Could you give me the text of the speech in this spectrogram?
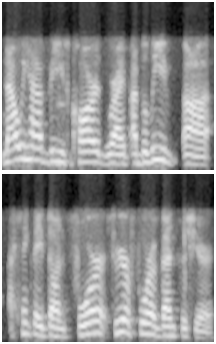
Now we have these cards where I, I believe uh, I think they've done four, three or four events this year.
